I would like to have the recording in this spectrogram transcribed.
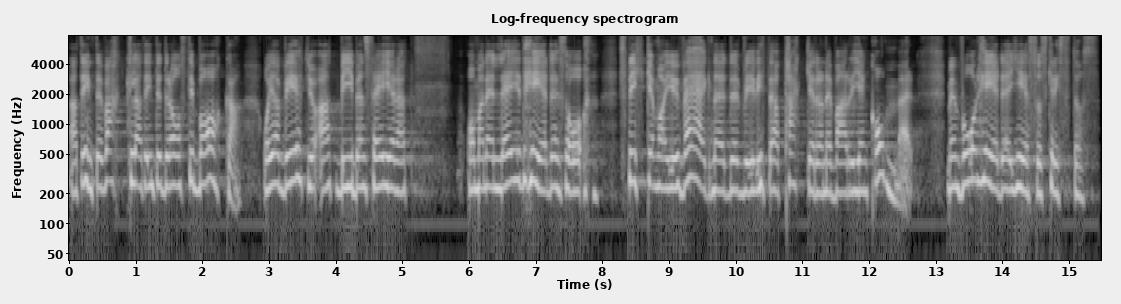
Att inte vackla, att inte dras tillbaka. Och jag vet ju att Bibeln säger att om man är lejd herde så sticker man ju iväg när det blir lite attacker och när vargen kommer. Men vår herde är Jesus Kristus.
